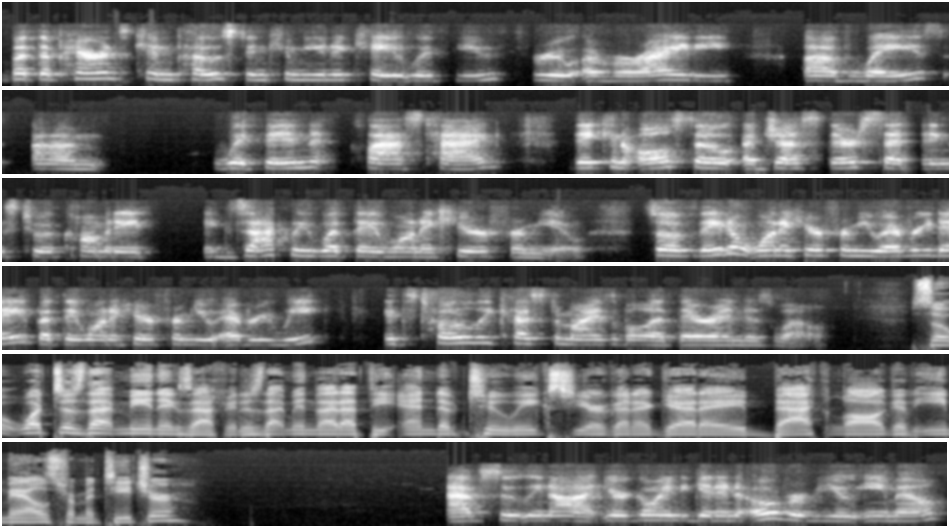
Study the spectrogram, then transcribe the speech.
but the parents can post and communicate with you through a variety of ways. Um, within ClassTag. They can also adjust their settings to accommodate exactly what they want to hear from you. So if they don't want to hear from you every day, but they want to hear from you every week, it's totally customizable at their end as well. So what does that mean exactly? Does that mean that at the end of 2 weeks you're going to get a backlog of emails from a teacher? Absolutely not. You're going to get an overview email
